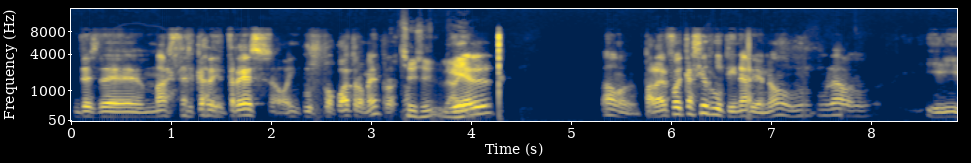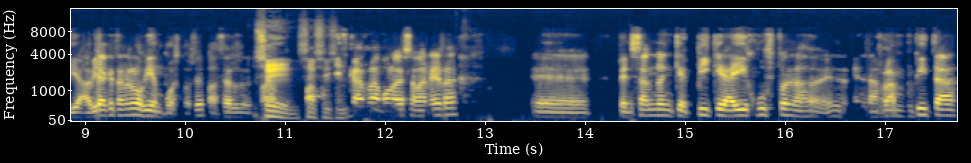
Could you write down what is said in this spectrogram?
desde más cerca de tres o incluso cuatro metros. Sí, sí. Y él, vamos, para él fue casi rutinario, ¿no? y había que tenerlo bien puestos, ¿eh? Para hacer, sí, sí, sí, la bola de esa manera, eh, pensando en que pique ahí justo en la, en la rampita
